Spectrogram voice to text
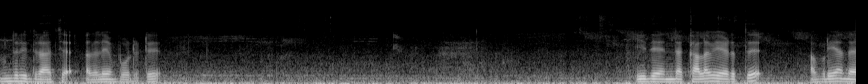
முந்திரி திராட்சை அதுலேயும் போட்டுட்டு இது இந்த கலவையை எடுத்து அப்படியே அந்த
